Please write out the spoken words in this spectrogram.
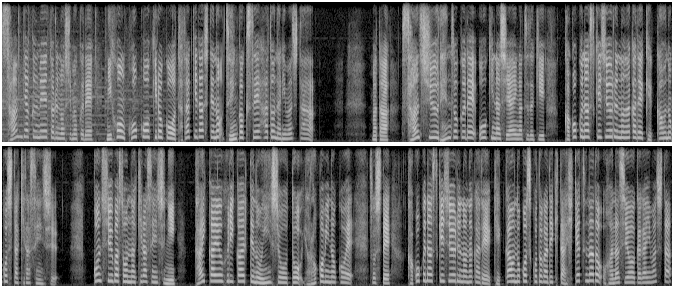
300m の種目で日本高校記録を叩き出しての全国制覇となりました。また3週連続で大きな試合が続き過酷なスケジュールの中で結果を残したキラ選手。今週はそんなキラ選手に大会を振り返っての印象と喜びの声そして過酷なスケジュールの中で結果を残すことができた秘訣などお話を伺いました。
